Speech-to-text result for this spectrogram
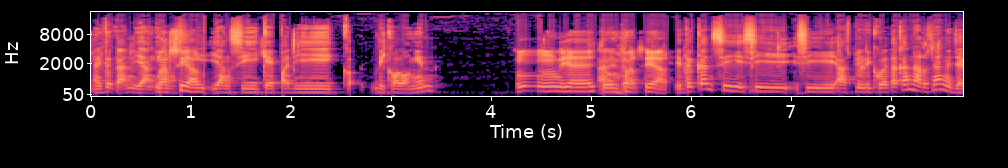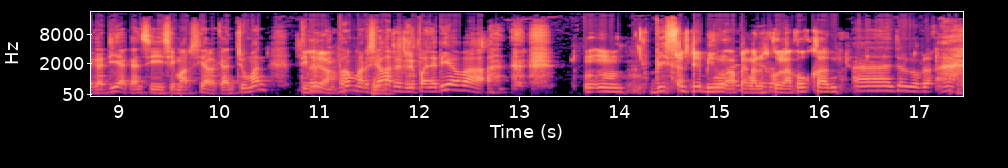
Nah, itu kan yang yang si, Martial. yang si Kepa di dikolongin. Mm, ya itu Ah, itu- Martial. Itu kan si si si Aspilicueta kan harusnya ngejaga dia kan si si Martial kan. Cuman tiba-tiba Iya. Martial ada di depannya dia, Pak. Mm-mm. Bisa. Terus dia bingung apa yang harus kulakukan. Anjir gue bilang, ah,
